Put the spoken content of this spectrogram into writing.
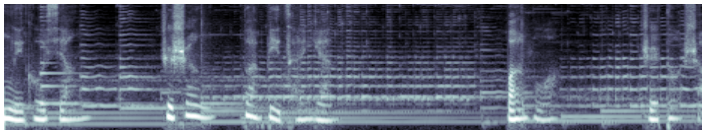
梦里故乡，只剩断壁残垣。花落知多少？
